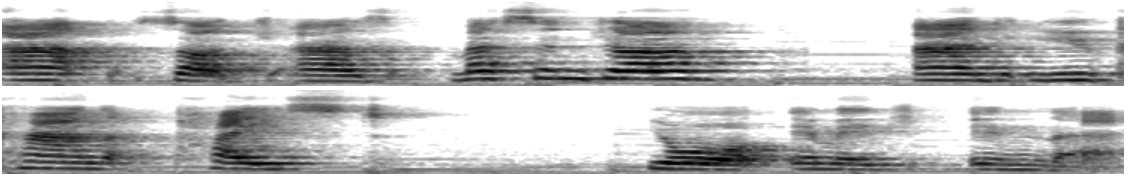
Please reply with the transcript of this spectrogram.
app such as Messenger and you can paste your image in there.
